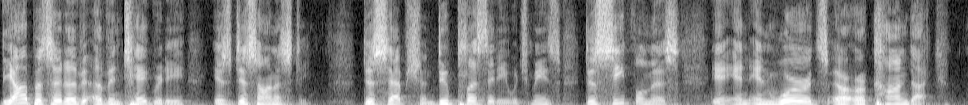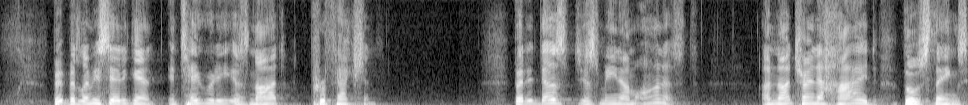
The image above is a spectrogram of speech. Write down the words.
The opposite of, of integrity is dishonesty, deception, duplicity, which means deceitfulness in, in, in words or, or conduct. But, but let me say it again integrity is not perfection. But it does just mean I'm honest. I'm not trying to hide those things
